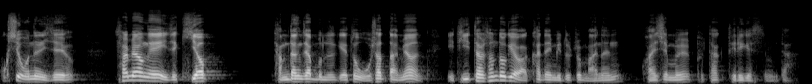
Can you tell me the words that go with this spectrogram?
혹시 오늘 이제 설명에 이제 기업 담당자분들께서 오셨다면 이 디지털 선도기업 아카데미도 좀 많은 관심을 부탁드리겠습니다.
